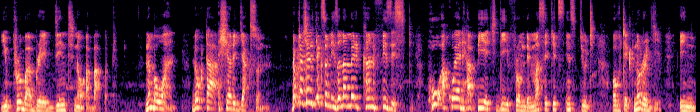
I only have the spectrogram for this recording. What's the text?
you probably didn't know about. Number one, Dr. Shirley Jackson. Dr. Sherry Jackson is an American physicist who acquired her PhD from the Massachusetts Institute of Technology in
